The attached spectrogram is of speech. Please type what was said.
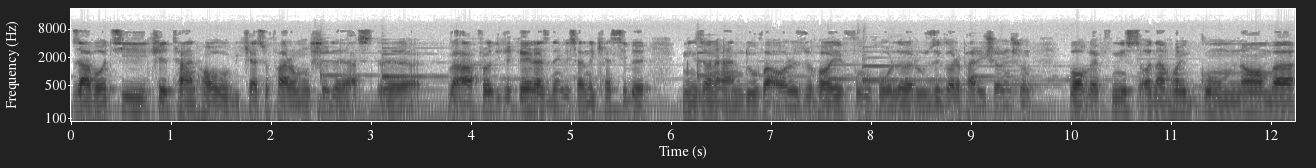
زواتی که تنها و بیکس و فراموش شده است و افرادی که غیر از نویسنده کسی به میزان اندوه و آرزوهای فروخورده و روزگار پریشانشون واقف نیست آدم های گمنام و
